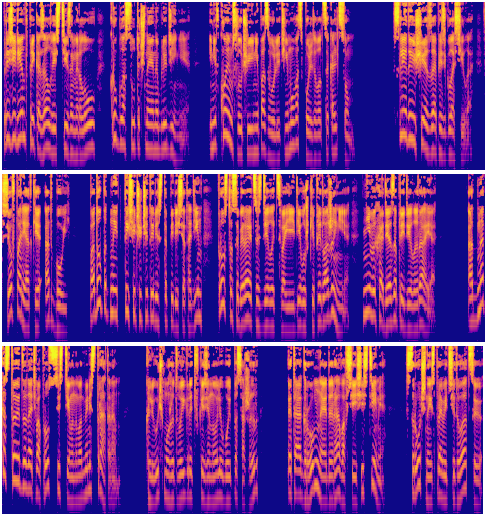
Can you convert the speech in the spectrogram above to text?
Президент приказал вести за Мерлоу круглосуточное наблюдение и ни в коем случае не позволить ему воспользоваться кольцом. Следующая запись гласила «Все в порядке, отбой», Подопытный 1451 просто собирается сделать своей девушке предложение, не выходя за пределы рая. Однако стоит задать вопрос системным администраторам. Ключ может выиграть в казино любой пассажир. Это огромная дыра во всей системе. Срочно исправить ситуацию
